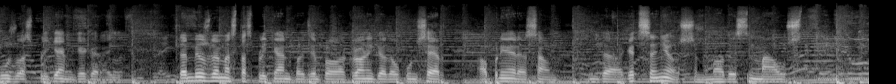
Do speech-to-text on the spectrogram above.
us ho expliquem, què carai. També us vam estar explicant, per exemple, la crònica del concert, el primer sound d'aquests senyors, Modest Mouse.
